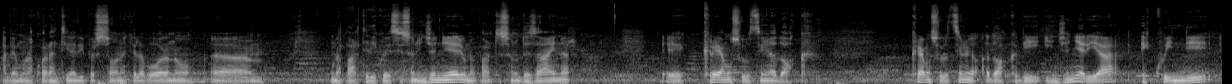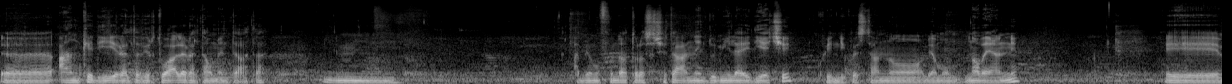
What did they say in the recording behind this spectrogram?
abbiamo una quarantina di persone che lavorano, um, una parte di questi sono ingegneri, una parte sono designer e creiamo soluzioni ad hoc. Creiamo soluzioni ad hoc di ingegneria e quindi uh, anche di realtà virtuale, realtà aumentata. Um, Abbiamo fondato la società nel 2010, quindi quest'anno abbiamo nove anni e,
